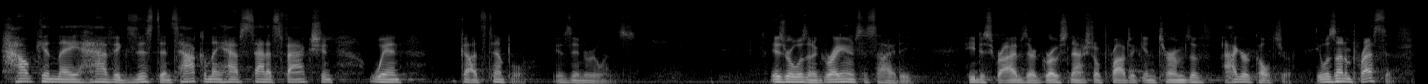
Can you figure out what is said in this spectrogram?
How can they have existence? How can they have satisfaction when God's temple is in ruins? Israel was an agrarian society. He describes their gross national project in terms of agriculture. It was unimpressive.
